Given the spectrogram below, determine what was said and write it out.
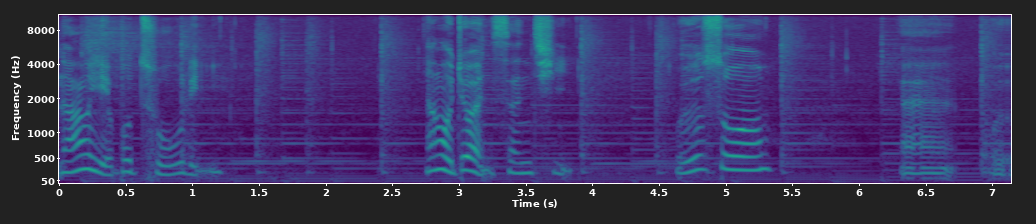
然后也不处理。然后我就很生气，我就说，嗯，我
